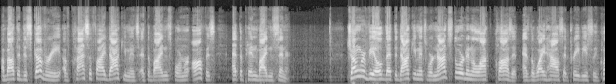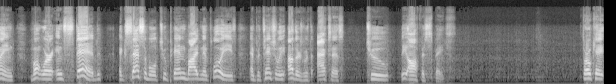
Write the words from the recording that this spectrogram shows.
about the discovery of classified documents at the Biden's former office at the Penn Biden Center. Chung revealed that the documents were not stored in a locked closet, as the White House had previously claimed, but were instead accessible to Penn Biden employees and potentially others with access to the office space. Throw, case,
